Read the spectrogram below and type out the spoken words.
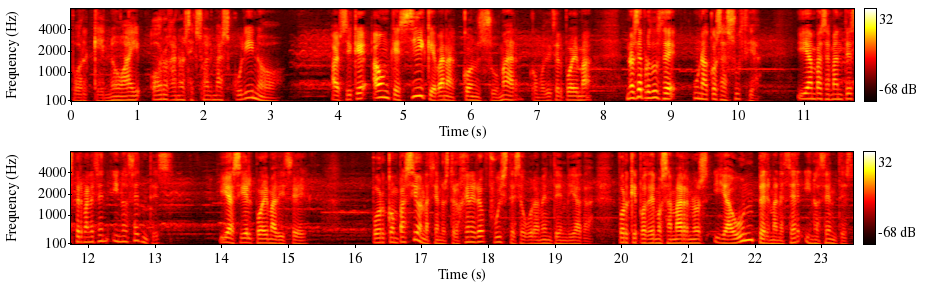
porque no hay órgano sexual masculino. Así que, aunque sí que van a consumar, como dice el poema, no se produce una cosa sucia, y ambas amantes permanecen inocentes. Y así el poema dice por compasión hacia nuestro género fuiste seguramente enviada, porque podemos amarnos y aún permanecer inocentes,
